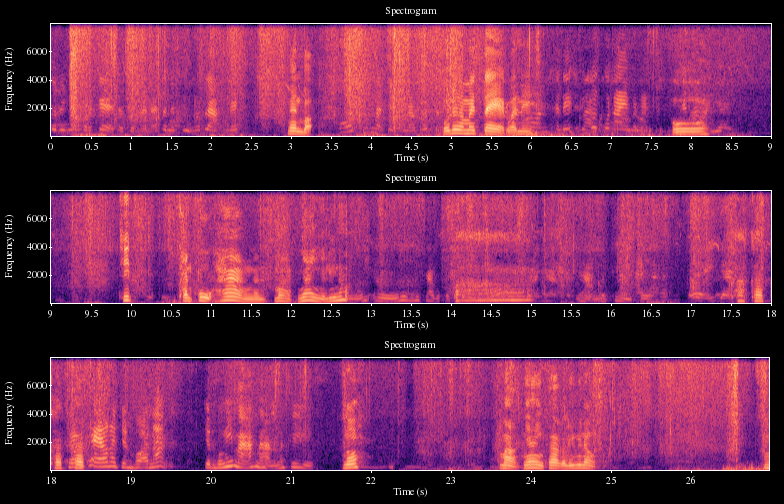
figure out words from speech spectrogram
ตัวนี้ยังบ่ได้แก่เท่าตัวนั้นนะตัวนี้ปลูกน้ำหลังเด้แม่นบ่โอ้ยคุณมาเจ็บน้ำเบิดโอ้ยทำไมแตกแล้วนี่อันนี้เบิดกว่าในมันนะโอ้ยที่คันปลูกห้างนั่นมากใหญ่อลีเนาะเออไม่ทราบเขาป้า หารมันที่พวกคักคักคักช่อคังกแถวนะจนบ่อันนั้นจนบ่มีหมากนะหันมันที่เนาะมากใหญ่คักอลีพี่น้องอื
